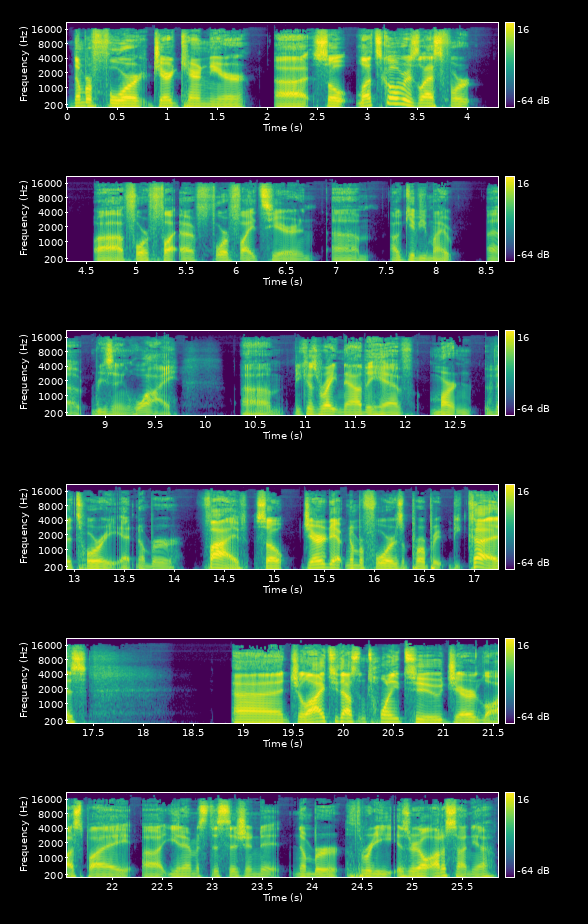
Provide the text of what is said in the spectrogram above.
number four, Jared Cannonier. Uh, so let's go over his last four, uh, four, fi- uh, four fights here, and um, I'll give you my uh, reasoning why. Um, because right now they have Marvin Vettori at number five. So Jared at number four is appropriate because uh, July 2022, Jared lost by uh, unanimous decision at number three, Israel Adesanya.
